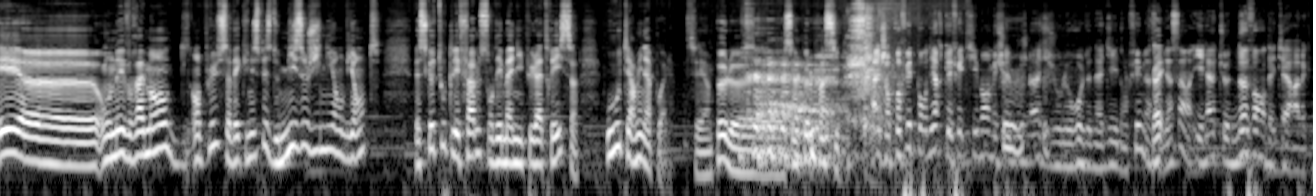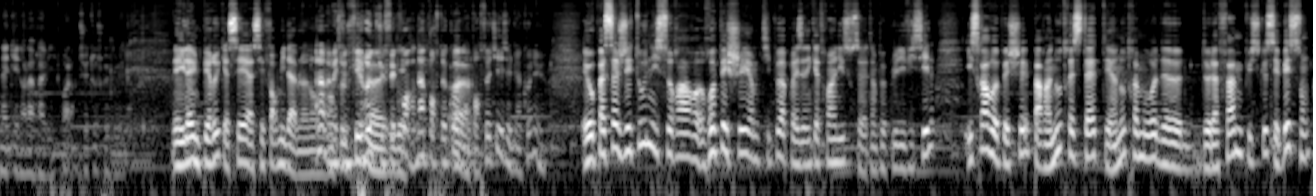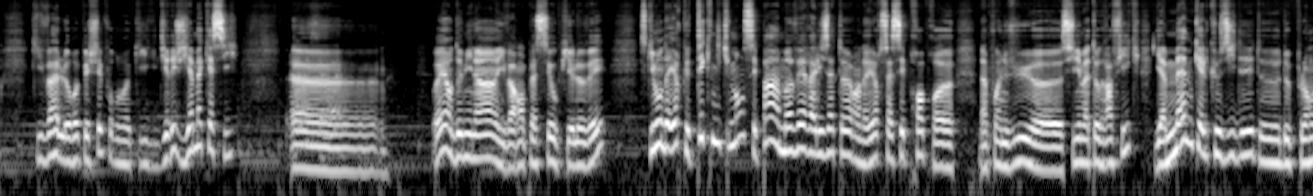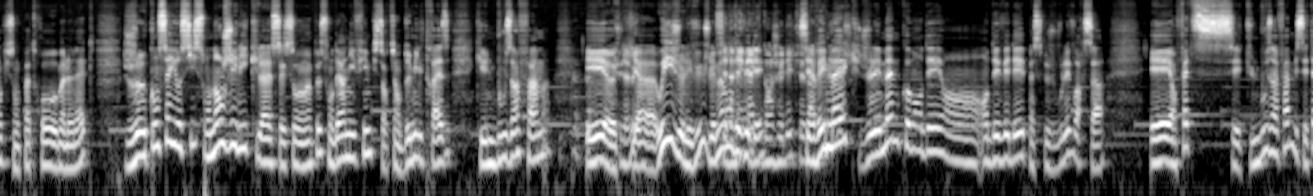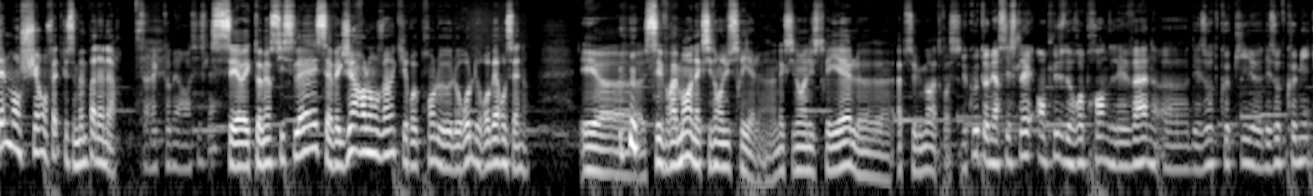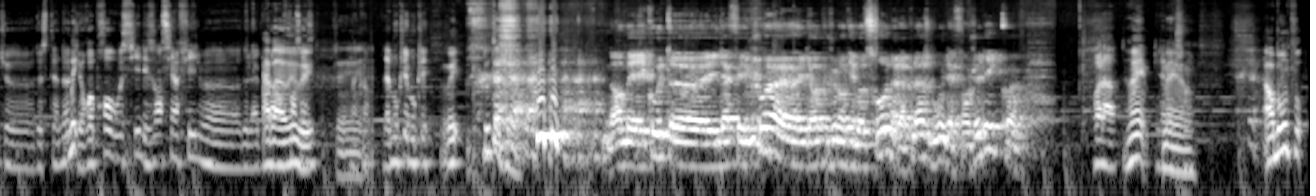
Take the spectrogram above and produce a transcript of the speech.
Et euh, on est vraiment, en plus, avec une espèce de misogynie ambiante, parce que toutes les femmes sont des manipulatrices ou terminent à poil. C'est un peu le, c'est un peu le principe. Ah, J'en profite pour dire qu'effectivement, Michel qui joue le rôle de Nadi dans le film, hein, c'est Ouais. bien ça. hein. Il a que 9 ans d'écart avec Nadi dans la vraie vie. Voilà, c'est tout ce que je voulais dire. Et il a une perruque assez, assez formidable. hein, dans, Ah non, mais dans avec tout une le film. perruque, tu euh, fais est- croire n'importe quoi, Ouais. n'importe qui, c'est bien connu. Et au passage des Toons, il sera repêché un petit peu après les années 90 où ça va être un peu plus difficile. Il sera repêché par un autre esthète et un autre amoureux de, de la femme, puisque c'est Besson qui va le repêcher pour qui dirige Yamakasi. Euh, Ouais, en 2001, il va remplacer au pied levé. Ce qui montre d'ailleurs que techniquement, c'est pas un mauvais réalisateur. hein. D'ailleurs, c'est assez propre euh, d'un point de vue euh, cinématographique. Il y a même quelques idées de, de plans qui sont pas trop malhonnêtes. Je conseille aussi son Angélique, là, c'est un peu son dernier film qui est sorti en 2013, qui est une bouse infâme. Et euh, Tu qui a... Oui, je l'ai vu, je l'ai même C'est en DVD. C'est le remake, je l'ai même commandé en, en DVD parce que je voulais voir ça. Et en fait, c'est une bouse infâme, mais c'est tellement chiant en fait que c'est même pas nanar. C'est avec Thomas Sisley? C'est avec Thomas Sisley, c'est avec Gérard Lanvin qui reprend le, le rôle de Robert Hossein. Et euh, c'est vraiment un accident industriel, un accident industriel euh, absolument atroce. Du coup, Thomas Sisley, en plus de reprendre les vannes euh, des autres copies, euh, des autres comiques euh, de stand-up, Oui. il reprend aussi les anciens films euh, de la Ah gloire bah oui, française. oui. D'accord. La boucle est bouclée. Oui, tout à fait. Non mais écoute, euh, il a fait le choix, euh, il aurait pu jouer dans Game of Thrones, à la place, bon, il a fait Angélique, quoi. Voilà. Ouais, Il avait mais, le choix. euh, Alors bon, pour,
